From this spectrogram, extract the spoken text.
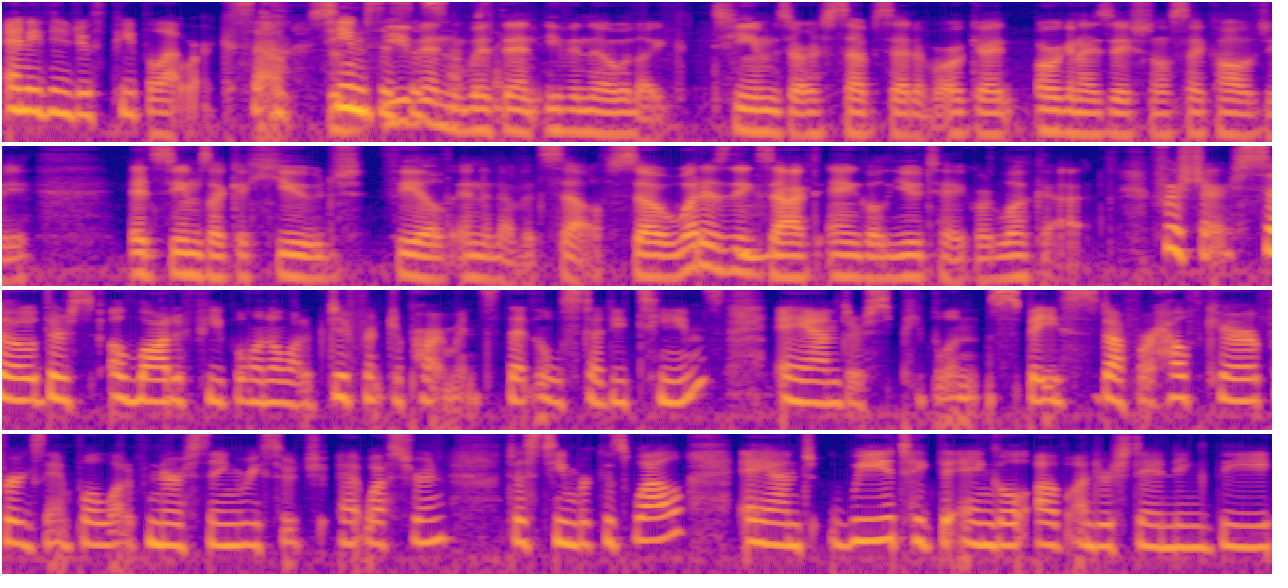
anything to do with people at work. So, so teams even within even though like teams are a subset of orga- organizational psychology, it seems like a huge field in and of itself. So, what is the mm-hmm. exact angle you take or look at? For sure. So, there's a lot of people in a lot of different departments that will study teams, and there's people in space stuff or healthcare, for example. A lot of nursing research at Western does teamwork as well. And we take the angle of understanding the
